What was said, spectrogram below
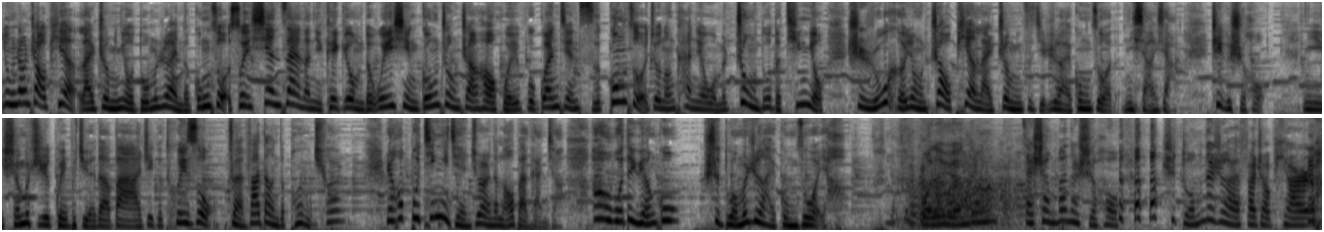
用张照片来证明你有多么热爱你的工作，所以现在呢，你可以给我们的微信公众账号回复关键词“工作”，就能看见我们众多的听友是如何用照片来证明自己热爱工作的。你想一想，这个时候你神不知鬼不觉的把这个推送转发到你的朋友圈，然后不经意间就让你的老板感觉啊，我的员工是多么热爱工作呀！我的员工在上班的时候是多么的热爱发照片啊！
